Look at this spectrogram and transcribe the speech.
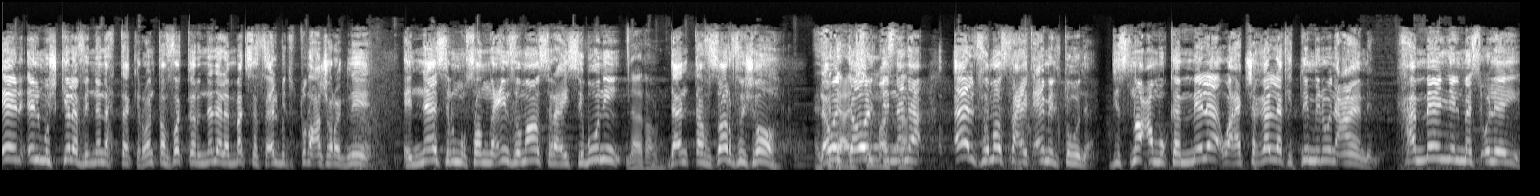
إيه إيه المشكلة في إن أنا أحتكر؟ وانت مفكر إن أنا لما أكسب في علبة التونة 10 جنيه الناس المصنعين في مصر هيسيبوني؟ لا طبعا. ده أنت في ظرف شهر. لو أنت 20 قلت إن مصنع. أنا ألف مصنع يتعمل تونة دي صناعة مكملة وهتشغل لك 2 مليون عامل. حملني المسؤولية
